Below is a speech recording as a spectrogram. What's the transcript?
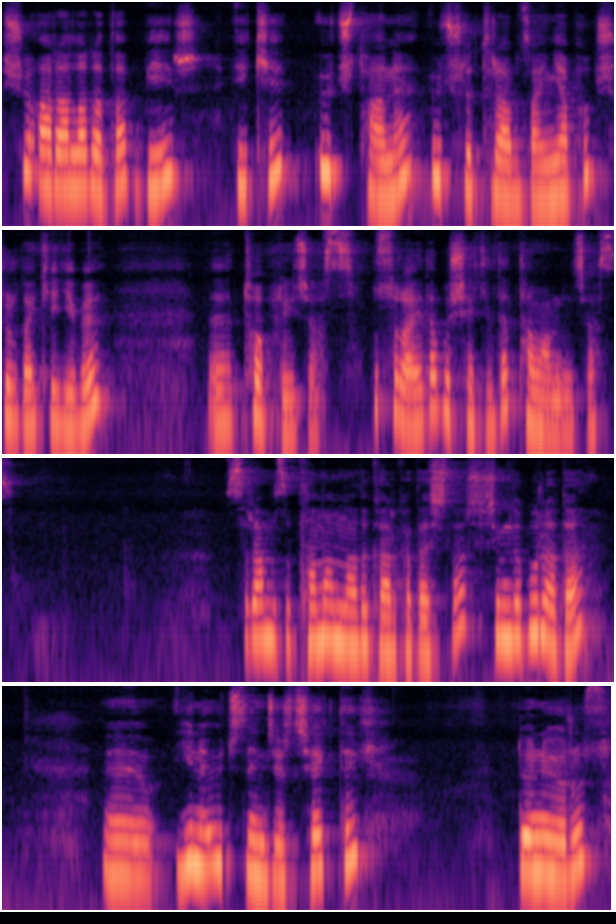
Şu aralara da bir, iki, üç tane üçlü trabzan yapıp şuradaki gibi toplayacağız. Bu sırayı da bu şekilde tamamlayacağız. Sıramızı tamamladık arkadaşlar. Şimdi burada e, yine 3 zincir çektik dönüyoruz.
